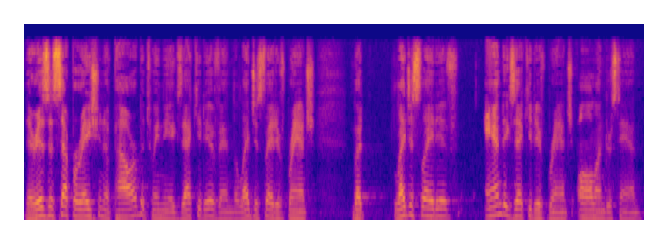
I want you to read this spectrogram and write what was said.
There is a separation of power between the executive and the legislative branch, but legislative and executive branch all understand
